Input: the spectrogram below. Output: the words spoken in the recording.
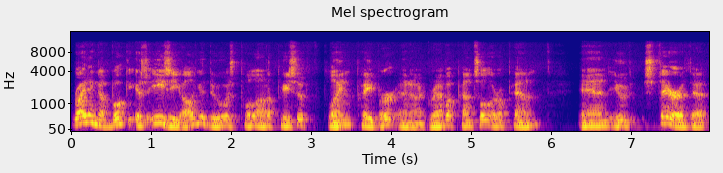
Writing a book is easy. All you do is pull out a piece of plain paper and uh, grab a pencil or a pen, and you stare at that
